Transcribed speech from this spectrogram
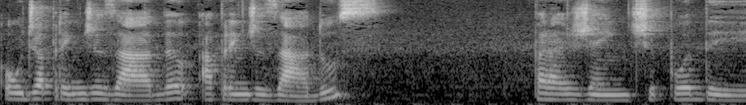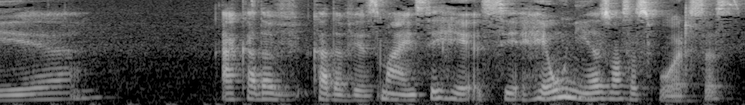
ou de aprendizada, aprendizados para a gente poder a cada, cada vez mais se, re, se reunir as nossas forças,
